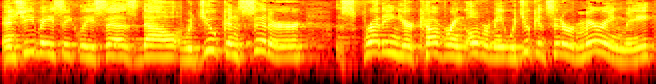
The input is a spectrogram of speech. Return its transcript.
and she basically says, Now, would you consider spreading your covering over me? Would you consider marrying me?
